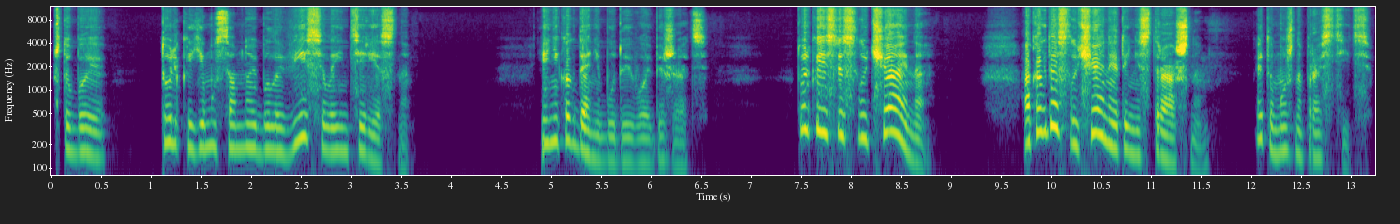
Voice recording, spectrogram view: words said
чтобы только ему со мной было весело и интересно. Я никогда не буду его обижать. Только если случайно. А когда случайно, это не страшно. Это можно простить.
